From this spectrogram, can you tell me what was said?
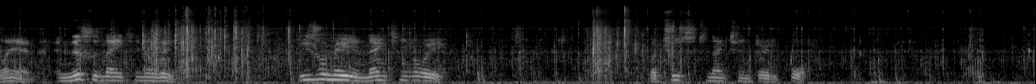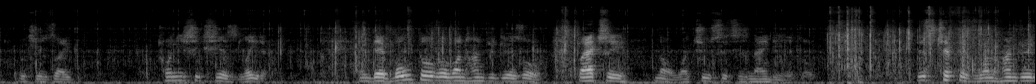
Land. And this is 1908. These were made in 1908. Massachusetts 1934, which is like 26 years later. And they're both over 100 years old. Well, actually, no, Massachusetts is 90 years old. This chip is 100.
